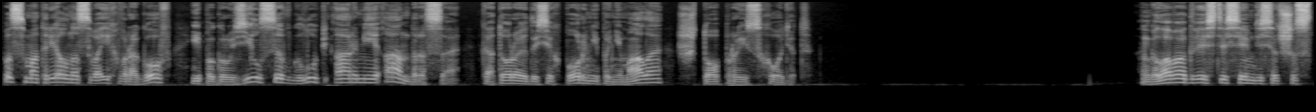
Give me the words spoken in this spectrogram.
посмотрел на своих врагов и погрузился вглубь армии Андроса, которая до сих пор не понимала, что происходит. Глава 276.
